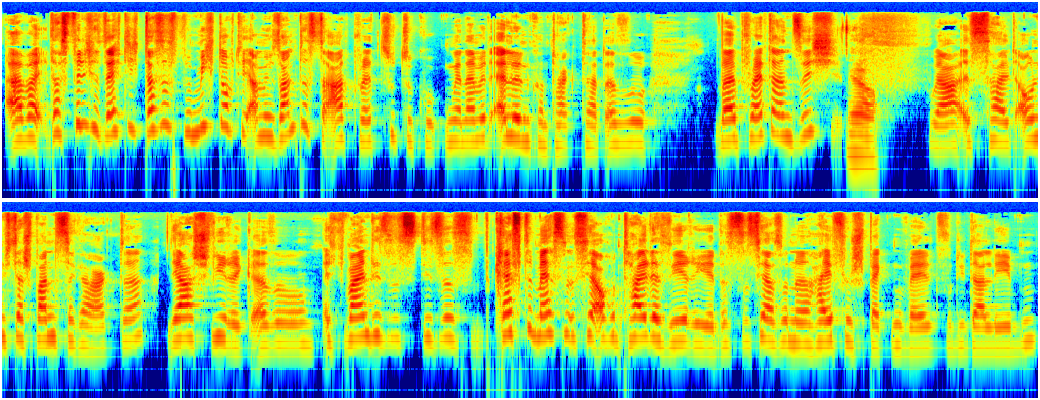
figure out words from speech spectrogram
Aber das finde ich tatsächlich, das ist für mich doch die amüsanteste Art, Brad zuzugucken, wenn er mit Ellen Kontakt hat. Also, weil Brad an sich, Ja. ja, ist halt auch nicht der spannendste Charakter. Ja, schwierig. Also, ich meine, dieses, dieses Kräftemessen ist ja auch ein Teil der Serie. Das ist ja so eine Haifischbeckenwelt, wo die da leben.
